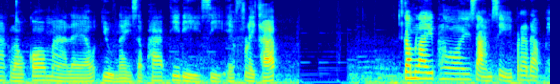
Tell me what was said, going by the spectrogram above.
ากแล้วก็มาแล้วอยู่ในสภาพที่ดี CF เลยครับ กำไรพลอย 3 สีประดับเพ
